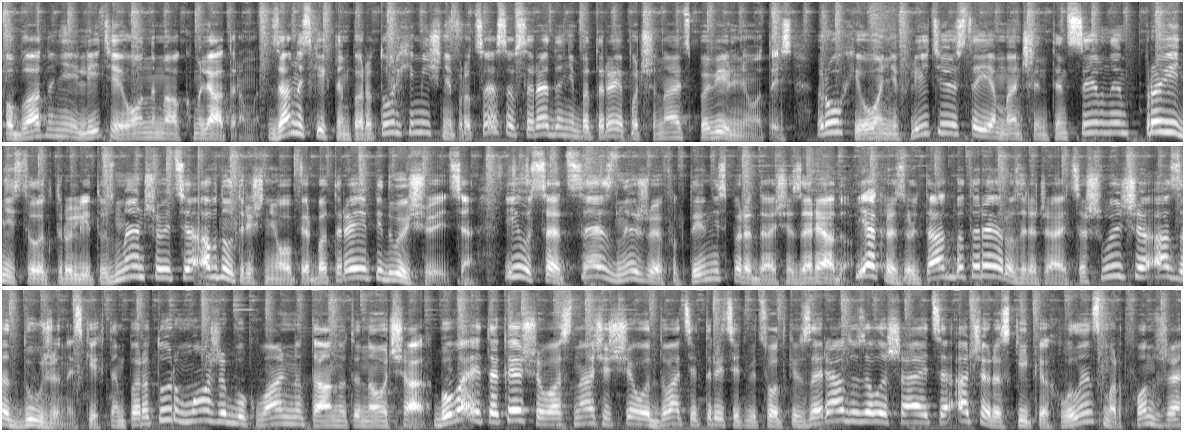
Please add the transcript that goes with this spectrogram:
обладнані літій-іонними акумуляторами. За низьких температур хімічні процеси всередині батареї починають сповільнюватись. Рух іонів літію стає менш інтенсивним, провідність електроліту зменшується, а внутрішній опір батареї підвищується. І усе це знижує ефективність передачі заряду. Як результат, батарея розряджається швидше, а за дуже низьких температур може буквально танути на очах. Буває таке, що у вас, наче ще от 20-30% заряду залишається, а через кілька хвилин смартфон вже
